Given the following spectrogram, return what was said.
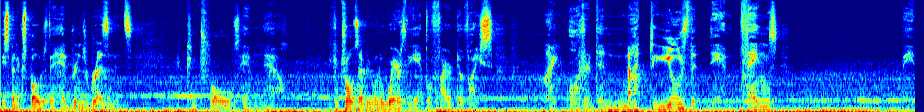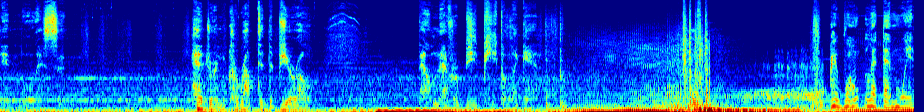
He's been exposed to Hedron's resonance. It controls him now. It controls everyone who wears the amplifier device. I ordered them not to use the damn things. They didn't listen. Hedron corrupted the Bureau. They'll never be people again. I won't let them win.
